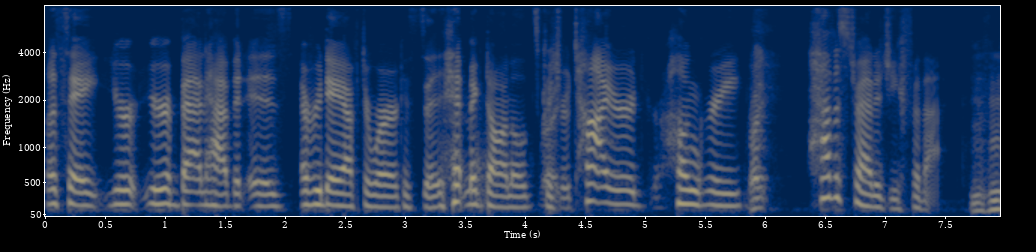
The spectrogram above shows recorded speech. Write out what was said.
Let's say your your bad habit is every day after work is to hit McDonald's because Right. you're tired, you're hungry. Right. Have a strategy for that Mm-hmm.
